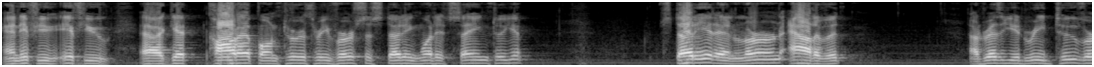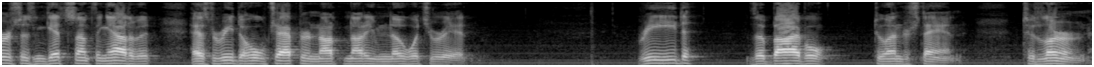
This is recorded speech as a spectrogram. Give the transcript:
And if you if you uh, get caught up on two or three verses studying what it's saying to you. Study it and learn out of it. I'd rather you'd read two verses and get something out of it as to read the whole chapter and not, not even know what you read. Read the Bible to understand, to learn,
